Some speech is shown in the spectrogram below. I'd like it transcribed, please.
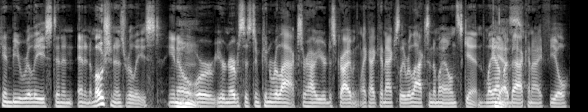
can be released and an, and an emotion is released, you know, Mm-hmm. or your nervous system can relax, or how you're describing, like I can actually relax into my own skin, lay on my back, and I feel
